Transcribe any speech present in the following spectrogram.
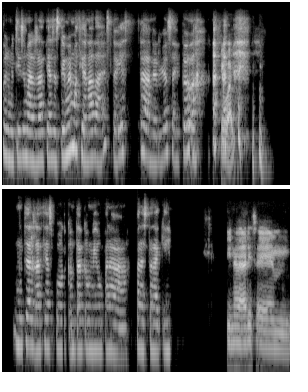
Pues muchísimas gracias. Estoy muy emocionada, ¿eh? estoy hasta nerviosa y todo. Qué guay. Muchas gracias por contar conmigo para, para estar aquí. Y nada, Aris, em,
